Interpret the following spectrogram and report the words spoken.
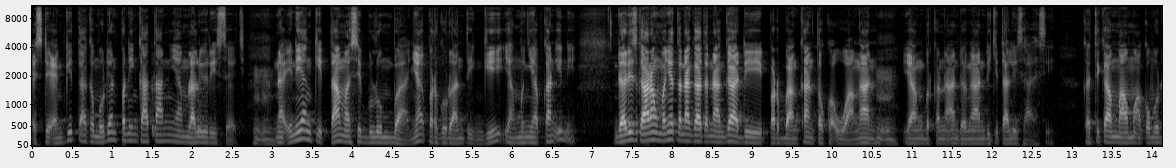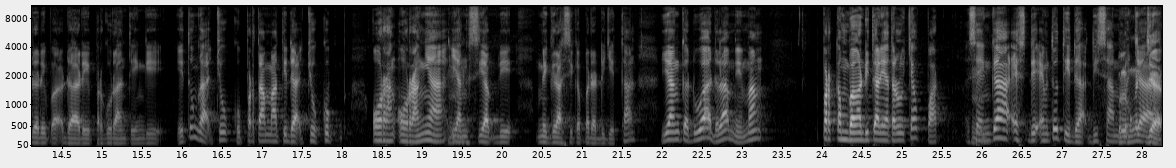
SDM kita, kemudian peningkatannya melalui research. Nah ini yang kita masih belum banyak perguruan tinggi yang menyiapkan ini. Dari sekarang banyak tenaga-tenaga di perbankan atau keuangan yang berkenaan dengan digitalisasi. Ketika mau mengakomodir dari, dari perguruan tinggi itu nggak cukup. Pertama tidak cukup orang-orangnya yang siap dimigrasi kepada digital. Yang kedua adalah memang perkembangan digital yang terlalu cepat sehingga SDM itu tidak bisa Belum ngejar. mengejar,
